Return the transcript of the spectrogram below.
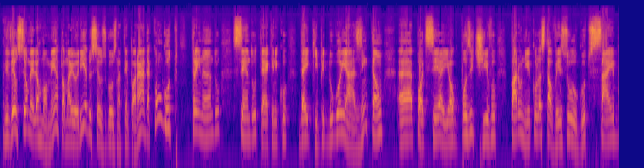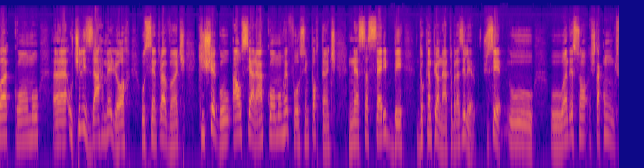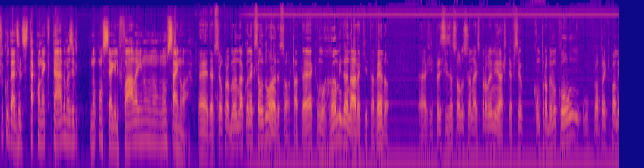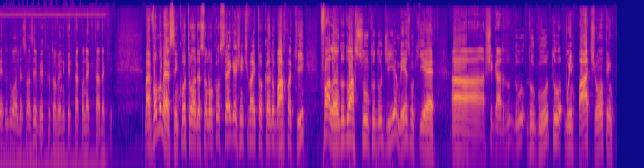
viveu o seu melhor momento, a maioria dos seus gols na temporada, com o Guto, treinando, sendo o técnico da equipe do Goiás. Então, eh, pode ser aí algo positivo para o Nicolas. Talvez o Guto saiba como eh, utilizar melhor o centroavante que chegou ao Ceará como um reforço importante nessa Série B do Campeonato Brasileiro. José, o, o Anderson está com dificuldades, ele está conectado, mas ele não consegue, ele fala e não, não, não sai no ar. É, deve ser um problema na conexão do Anderson. Tá até com um rame danado aqui, tá vendo? ó? A gente precisa solucionar esse probleminha. Acho deve ser com problema com o próprio equipamento do Anderson Azevedo, que eu tô vendo que ele tá conectado aqui. Mas vamos nessa. Enquanto o Anderson não consegue, a gente vai tocando o barco aqui, falando do assunto do dia mesmo, que é a chegada do, do, do Guto, o empate ontem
